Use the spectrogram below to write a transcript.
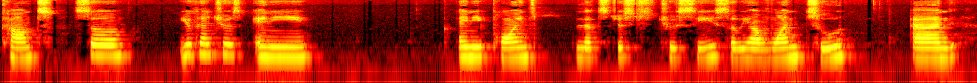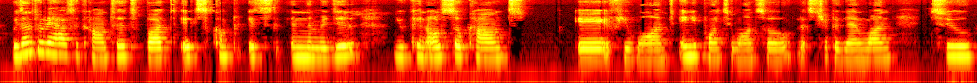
count. So you can choose any any point. Let's just choose C. So we have one, two, and we don't really have to count it, but it's it's in the middle. You can also count A if you want, any points you want. So let's check again. One, two,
